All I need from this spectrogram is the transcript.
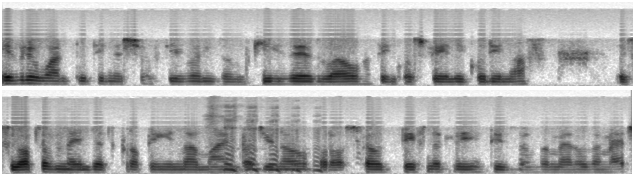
everyone put in a shift, even some keys as well. I think was fairly good enough. There's lots of names that's cropping in my mind, but you know, Roscoe definitely deserved the man of the match.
